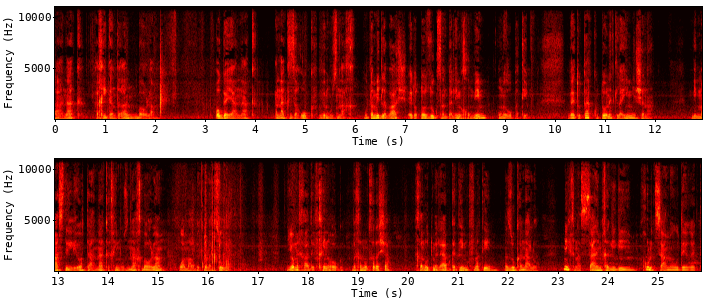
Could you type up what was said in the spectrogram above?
הענק הכי גנדרן בעולם. אוג היה ענק, ענק זרוק ומוזנח. הוא תמיד לבש את אותו זוג סנדלים חומים ומרופטים, ואת אותה כותונת טלאים ישנה. נמאס לי להיות הענק הכי מוזנח בעולם, הוא אמר בקול עצוב. יום אחד הבחין אוג בחנות חדשה, חנות מלאה בגדים אופנתיים, אז הוא קנה לו מכנסיים חגיגיים, חולצה מהודרת,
